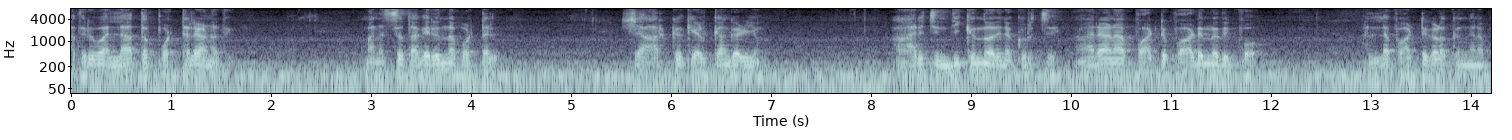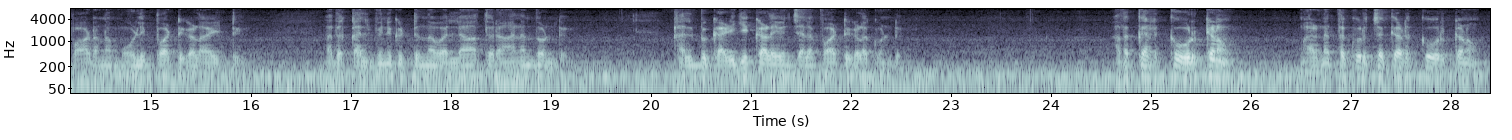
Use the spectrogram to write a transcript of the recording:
അതൊരു വല്ലാത്ത പൊട്ടലാണത്. മനസ്സ് തകരുന്ന പൊട്ടൽ. പക്ഷെ ആർക്ക് കേൾക്കാൻ കഴിയും. ആര് ചിന്തിക്കുന്നു അതിനെക്കുറിച്ച്? ആരാണ് ആ പാട്ട് പാടുന്നത് ഇപ്പോൾ നല്ല പാട്ടുകളൊക്കെ ഇങ്ങനെ പാടണം മൂളിപ്പാട്ടുകളായിട്ട്. അത് കൽബിന് കിട്ടുന്ന വല്ലാത്തൊരു ആനന്ദമുണ്ട്. കൽബ് കഴുകിക്കളയും ചില പാട്ടുകളെ കൊണ്ട്. അതൊക്കെ ഇടയ്ക്ക് ഓർക്കണം. മരണത്തെക്കുറിച്ചൊക്കെ ഇടയ്ക്ക് ഓർക്കണം.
